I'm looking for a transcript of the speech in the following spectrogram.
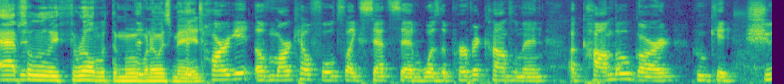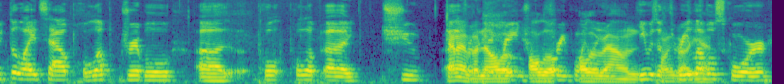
absolutely thrilled with the move the, when it was made. The target of Markelle Fultz, like Seth said, was the perfect complement. A combo guard who could shoot the lights out, pull up, dribble, uh, pull pull up, uh, shoot. Kind of an all- mid-range from all- three-point all land. around He was a point guard, three-level yeah. scorer.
